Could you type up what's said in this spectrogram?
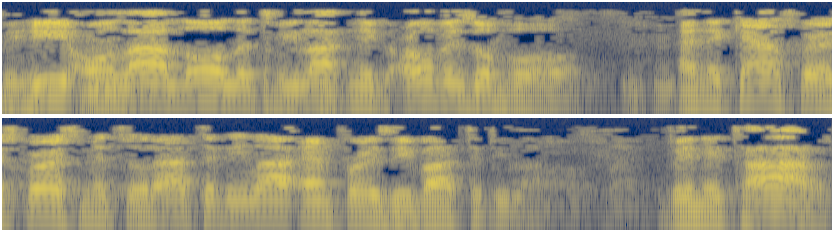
V'hi ola lo letvilat nig'o. Mm-hmm. And it counts for his first mitzora tevilah and for his zivat tevilah. Vinitar,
